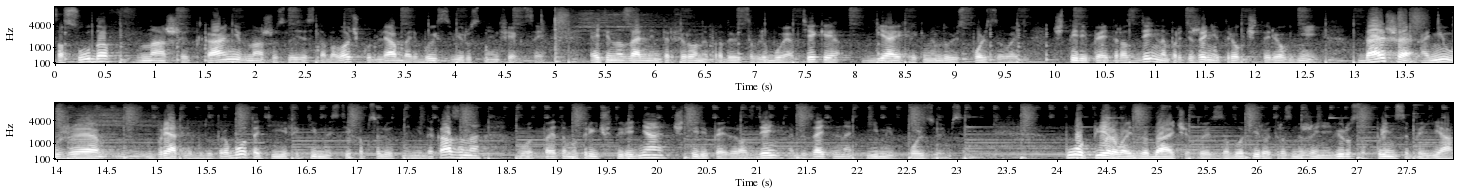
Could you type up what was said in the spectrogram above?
сосудов в наши ткани, в нашу слизистую оболочку для борьбы с вирусной инфекцией. Эти назальные интерфероны продаются в любой аптеке. Я их рекомендую использовать 4-5 раз в день на протяжении 3-4 дней. Дальше они уже вряд ли будут работать, и эффективность их абсолютно не доказана. Вот, поэтому 3-4 дня, 4-5 раз в день обязательно ими пользуемся. По первой задаче, то есть заблокировать размножение вируса, в принципе, я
